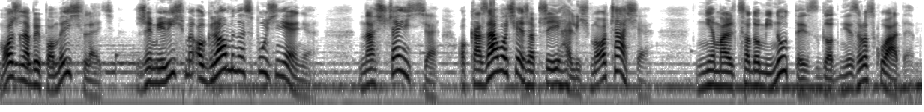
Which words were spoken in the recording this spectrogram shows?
Można by pomyśleć, że mieliśmy ogromne spóźnienie. Na szczęście okazało się, że przyjechaliśmy o czasie. Niemal co do minuty zgodnie z rozkładem.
